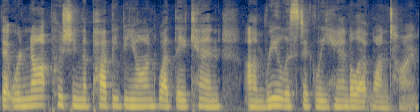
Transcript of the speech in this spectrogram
that we're not pushing the puppy beyond what they can um, realistically handle at one time.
